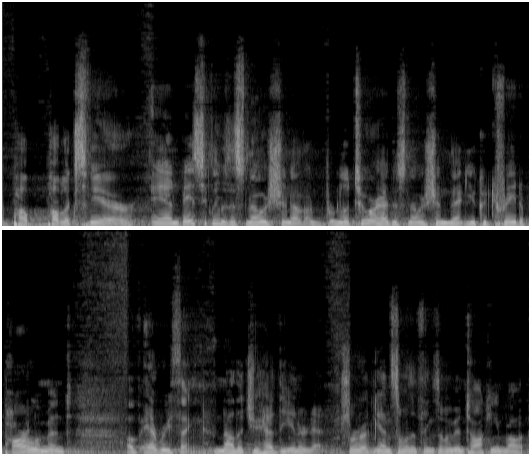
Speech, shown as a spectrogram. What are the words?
the pub, public sphere, and basically was this notion of Latour had this notion that you could create a parliament of everything now that you had the internet. Sort of again some of the things that we've been talking about,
